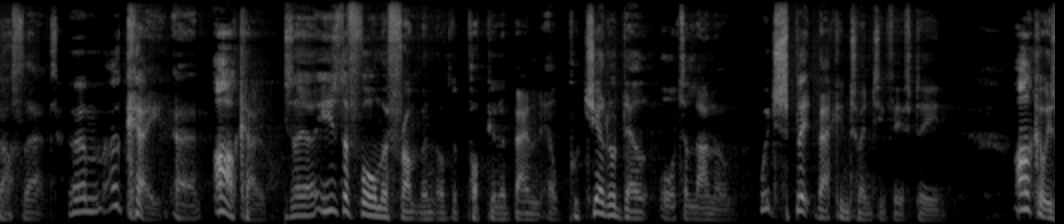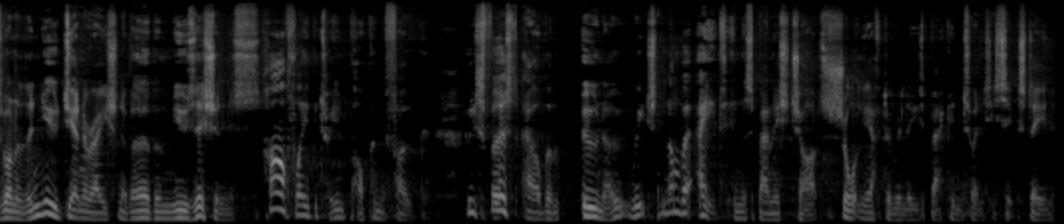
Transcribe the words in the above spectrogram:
Stuff, that. Um, okay, uh, Arco. He's, uh, he's the former frontman of the popular band El Puchero del Hortelano, which split back in 2015. Arco is one of the new generation of urban musicians, halfway between pop and folk, whose first album, Uno, reached number 8 in the Spanish charts shortly after release back in 2016,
